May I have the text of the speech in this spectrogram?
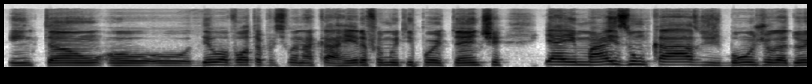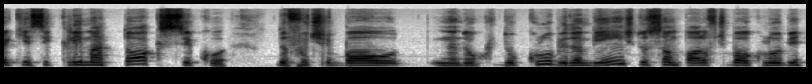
Então, o, o, deu a volta por cima na carreira, foi muito importante. E aí, mais um caso de bom jogador que esse clima tóxico do futebol, né, do, do clube, do ambiente do São Paulo Futebol Clube,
